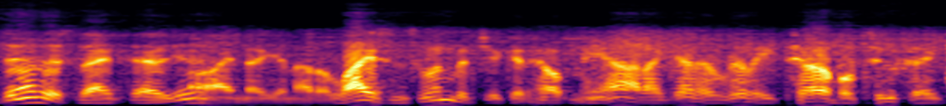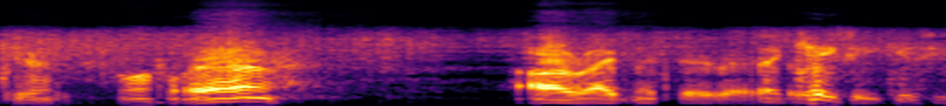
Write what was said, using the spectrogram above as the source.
dentist, I tell you. Oh, I know you're not a licensed one, but you could help me out. I got a really terrible toothache here. It's awful. Well, all right, Mr. Uh, Uh, Casey, Casey.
